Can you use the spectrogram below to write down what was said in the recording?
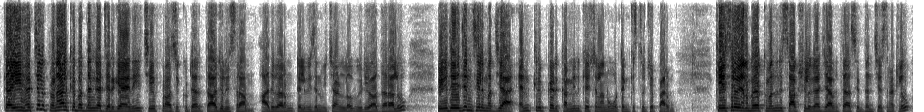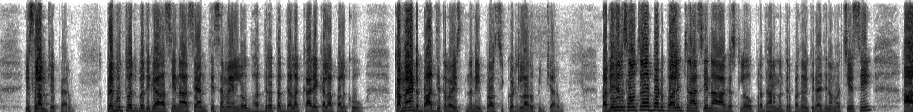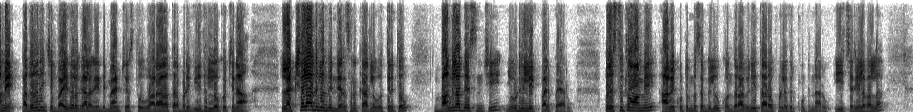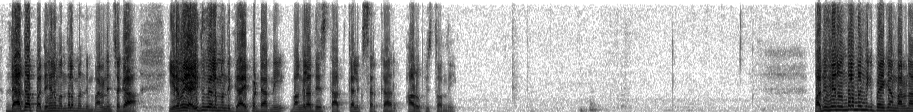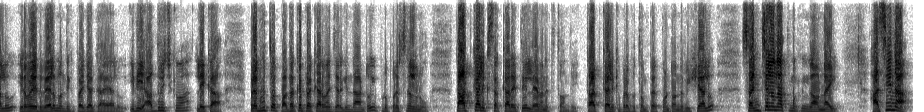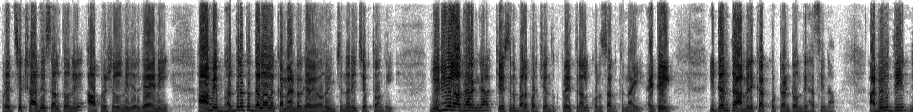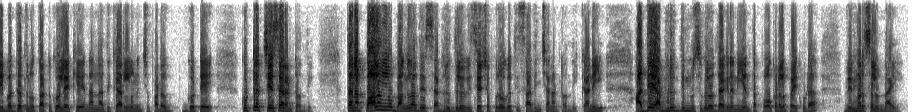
ఇక ఈ హత్యలు ప్రణాళికబద్ధంగా జరిగాయని చీఫ్ ప్రాసిక్యూటర్ తాజుల్ ఇస్లాం ఆదివారం టెలివిజన్ విచారణలో వీడియో ఆధారాలు వివిధ ఏజెన్సీల మధ్య ఎన్క్రిప్టెడ్ కమ్యూనికేషన్లను ఉటంకిస్తూ చెప్పారు. కేసులో ఎనభై ఒక్క మందిని సాక్షులుగా జాబితా సిద్ధం చేసినట్లు ఇస్లాం చెప్పారు. ప్రభుత్వాధిపతిగా హసీనా శాంతి సమయంలో భద్రతా దళ కార్యకలాపాలకు కమాండ్ బాధ్యత వహిస్తుందని ప్రాసిక్యూటర్లు ఆరోపించారు. పదిహేను సంవత్సరాల పాటు పాలించిన హసీనా ఆగస్టులో ప్రధానమంత్రి పదవికి రాజీనామా చేసి ఆమె పదవి నుంచి వైదొలగాలని డిమాండ్ చేస్తూ వారాల తరబడి వీధుల్లోకి వచ్చిన లక్షలాది మంది నిరసనకారుల ఒత్తిడితో బంగ్లాదేశ్ నుంచి న్యూఢిల్లీకి పారిపోయారు. ప్రస్తుతం ఆమె ఆమె కుటుంబ సభ్యులు కొందరు అవినీతి ఆరోపణలు ఎదుర్కొంటున్నారు. ఈ చర్యల వల్ల దాదాపు పదిహేను వందల మంది మరణించగా ఇరవై ఐదు వేల మంది గాయపడ్డారని బంగ్లాదేశ్ తాత్కాలిక సర్కార్ ఆరోపిస్తోంది. పదిహేను వందల మందికి పైగా మరణాలు ఇరవై ఐదు వేల మందికి పైగా గాయాలు. ఇది యాదృచ్ఛికమా లేక ప్రభుత్వ పథక ప్రకారమే జరిగిందా అంటూ ఇప్పుడు ప్రశ్నలను తాత్కాలిక సర్కార్ అయితే లేవనెత్తుతోంది. తాత్కాలిక ప్రభుత్వం పేర్కొంటున్న విషయాలు సంచలనాత్మకంగా ఉన్నాయి. హసీనా ప్రత్యక్ష ఆదేశాలతోనే ఆపరేషన్లన్నీ జరిగాయని ఆమె భద్రత దళాల కమాండర్గా వ్యవహరించిందని చెబుతోంది వీడియోల ఆధారంగా కేసును బలపరిచేందుకు ప్రయత్నాలు కొనసాగుతున్నాయి. అయితే ఇదంతా అమెరికా కుట్రంటోంది హసీనా. అభివృద్ధి నిబద్ధతను తట్టుకోలేకే నన్ను అధికారుల నుంచి పడగొట్టే కుట్ర చేశారంటోంది. తన పాలనలో బంగ్లాదేశ్ అభివృద్ధిలో విశేష పురోగతి సాధించానంటోంది. కానీ అదే అభివృద్ధి ముసుగులో దాగిన నియంత పోకడలపై కూడా విమర్శలున్నాయి.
